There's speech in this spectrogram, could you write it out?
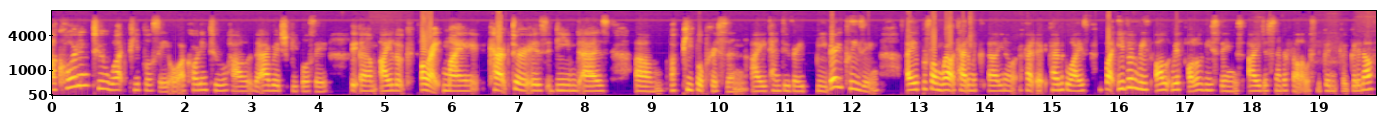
according to what people say, or according to how the average people say, um, I look all right. My character is deemed as um, a people person. I tend to very be very pleasing. I perform well academic, uh, you know, academic wise. But even with all with all of these things, I just never felt I was good good, good enough.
